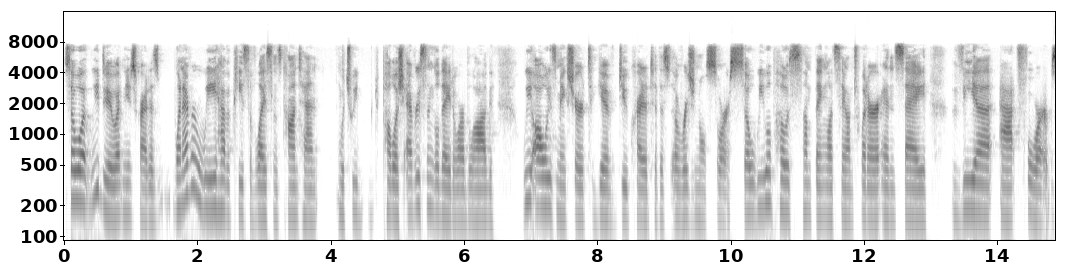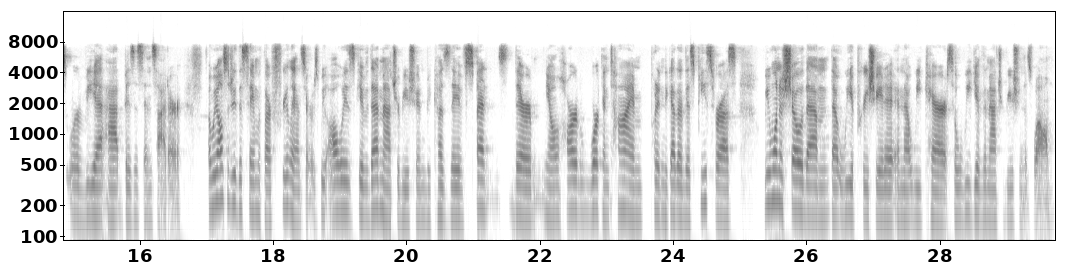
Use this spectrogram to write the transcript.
So what we do at NewsCred is whenever we have a piece of licensed content, which we publish every single day to our blog, we always make sure to give due credit to this original source. So we will post something, let's say on Twitter, and say via at Forbes or via at Business Insider. And we also do the same with our freelancers. We always give them attribution because they've spent their you know hard work and time putting together this piece for us. We want to show them that we appreciate it and that we care, so we give them attribution as well.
